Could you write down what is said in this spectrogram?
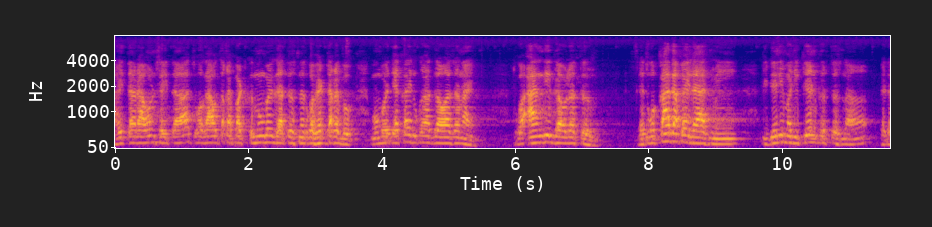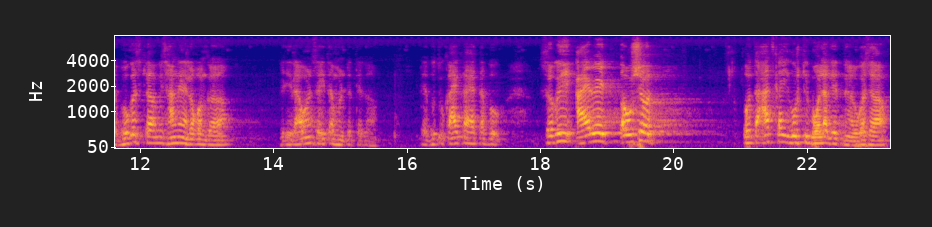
हैता रावण सहिता तुका गावता काय पटकन मुंबईत जातच ना तुका भेटता काय बघ? मुंबईत एकाही दुकानात गावाचा नाही. तुका आंदीत गावला तर. हे तुका का दाखयला आज मी? की डेली माझी केण करतस ना त्याचा भोगस किंवा मी सांगणे लोकांका. त्याची रावण संहिता म्हणतात त्याला त्या तू काय काय आता बघ. सगळी आयुर्वेद औषध. पण तर आज काही गोष्टी बोला घेत नाही हो कसा.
